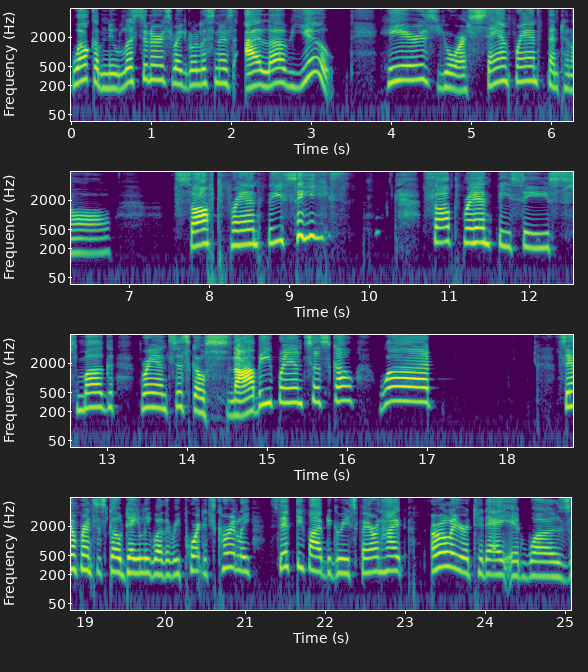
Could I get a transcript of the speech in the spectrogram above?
Welcome, new listeners, regular listeners. I love you. Here's your San Fran fentanyl, soft Fran feces, soft feces, smug Francisco, snobby Francisco. What? San Francisco Daily Weather Report. It's currently 55 degrees Fahrenheit. Earlier today, it was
